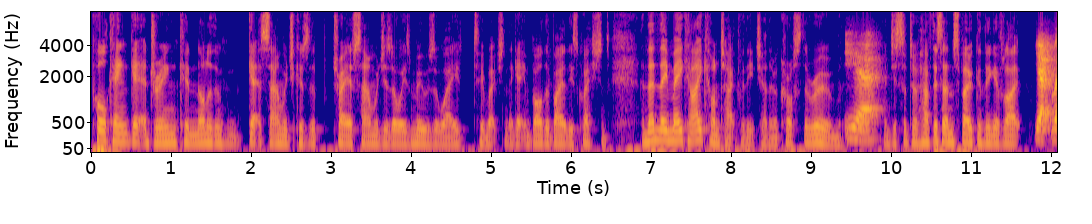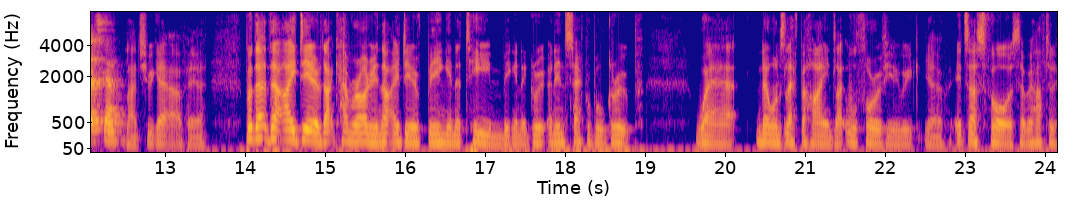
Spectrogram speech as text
Paul can't get a drink, and none of them can get a sandwich because the tray of sandwiches always moves away too much, and they're getting bothered by all these questions. And then they make eye contact with each other across the room, Yeah, and just sort of have this unspoken thing of like. yeah. Let's go. lad, should we get out of here? But that that idea of that camaraderie and that idea of being in a team, being in a group, an inseparable group, where no one's left behind, like all four of you, we, you know, it's us four, so we have to,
